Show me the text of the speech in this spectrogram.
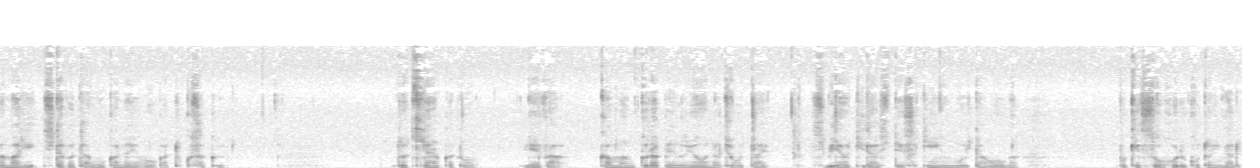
あまりジタバタ動かない方が得策。どちらかといえば我慢比べのような状態。しびれを切らして先に動いた方が墓穴を掘ることになる。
